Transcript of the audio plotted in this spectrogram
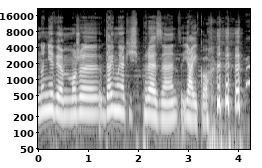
no nie wiem, może daj mu jakiś prezent. Jajko.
